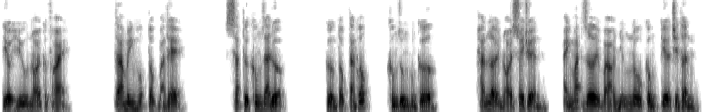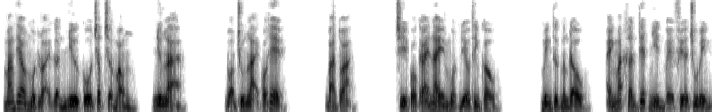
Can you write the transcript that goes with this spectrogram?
Tiểu hữu nói cực phải. Ta minh húc tộc bản thể. S á thực không ra được. Cường tộc tàn khốc, không dung hung cơ. Hắn lời nói xoay chuyển, ánh mắt rơi vào những nô công kia trên thân, mang theo một loại gần như cố chấp chờ mong, nhưng là, bọn chúng lại có thể. Bản tọa, chỉ có cái này một điều thỉnh cầu minh thực ngầm đầu, ánh mắt khẩn thiết nhìn về phía chu bình.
